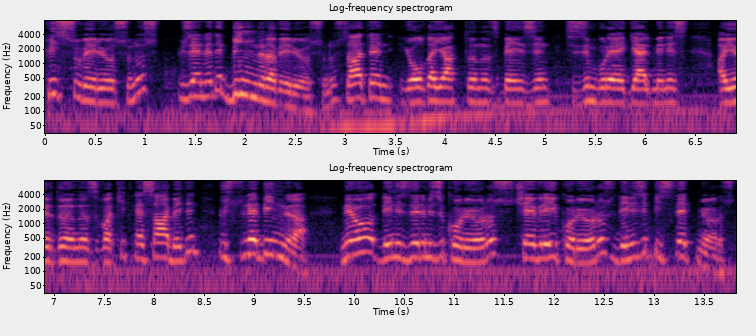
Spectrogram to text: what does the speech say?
pis su veriyorsunuz. Üzerine de 1000 lira veriyorsunuz. Zaten yolda yaktığınız benzin, sizin buraya gelmeniz, ayırdığınız vakit hesap edin. Üstüne 1000 lira. Ne o? Denizlerimizi koruyoruz, çevreyi koruyoruz, denizi pisletmiyoruz.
